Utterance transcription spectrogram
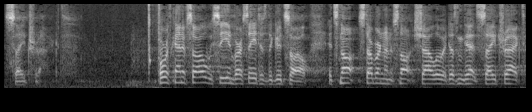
sidetracked. Fourth kind of soil we see in verse 8 is the good soil. It's not stubborn and it's not shallow. It doesn't get sidetracked.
